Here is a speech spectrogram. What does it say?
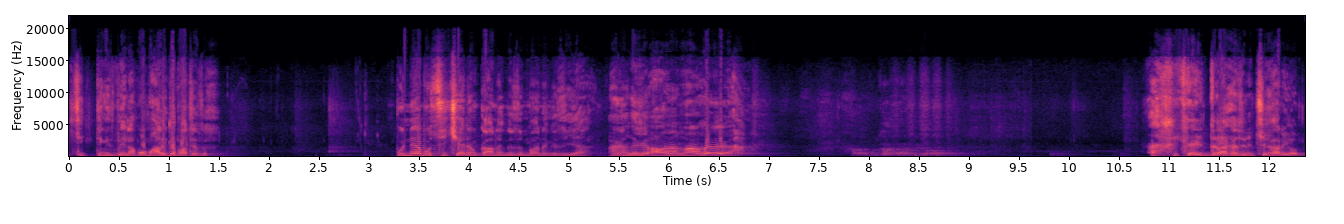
Siktiniz beni. Oğlum halı batırdık. Bu ne bu sikerim kanınızı manınızı ya. Ananızı ağzına ya. Harbi kakafıyor abi. Ah, Sikerim drakasını çıkarıyorum.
